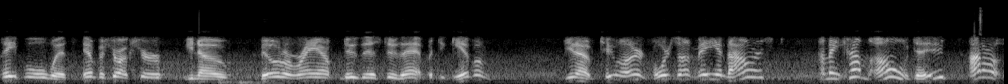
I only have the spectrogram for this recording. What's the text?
people with infrastructure, you know, build a ramp, do this, do that, but to give them, you know, two hundred forty something million dollars. I mean, come on, dude. I don't.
